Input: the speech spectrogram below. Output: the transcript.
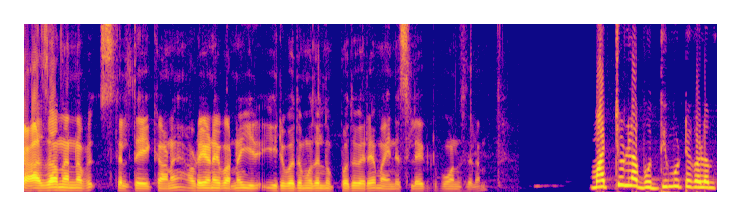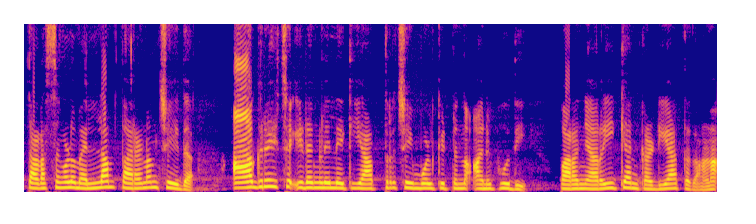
കാസ എന്ന് പറഞ്ഞ സ്ഥലത്തേക്കാണ്. അവിടെയാണ് പറഞ്ഞ ഇരുപത് മുതൽ മുപ്പത് വരെ മൈനസിലേക്ക് പോകുന്ന സ്ഥലം. മറ്റുള്ള ബുദ്ധിമുട്ടുകളും തടസ്സങ്ങളും എല്ലാം തരണം ചെയ്ത് ആഗ്രഹിച്ച ഇടങ്ങളിലേക്ക് യാത്ര ചെയ്യുമ്പോൾ കിട്ടുന്ന അനുഭൂതി പറഞ്ഞറിയിക്കാൻ കഴിയാത്തതാണ്.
